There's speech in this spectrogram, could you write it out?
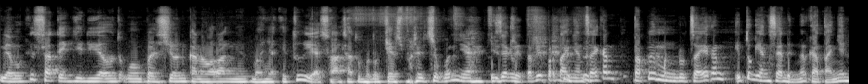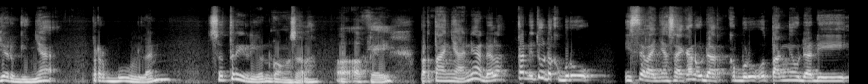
ya mungkin strategi dia untuk mempensiunkan orang banyak itu ya salah satu bentuk change managementnya. Exactly. Tapi pertanyaan saya kan, tapi menurut saya kan itu yang saya dengar katanya dia ruginya per bulan setriliun kalau nggak salah. Oh, Oke. Pertanyaannya adalah kan itu udah keburu istilahnya saya kan udah keburu utangnya udah di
